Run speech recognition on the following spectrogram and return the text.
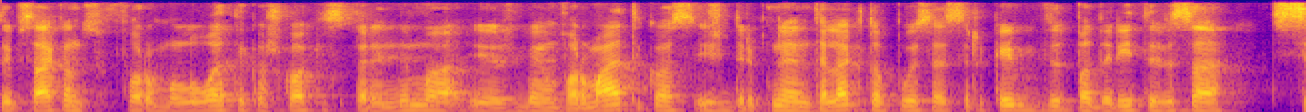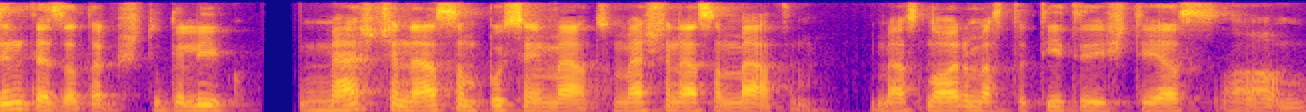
taip sakant, suformuoluoti kažkokį sprendimą iš bioinformatikos, iš dirbtinio intelekto pusės ir kaip padaryti visą sintezę tarp šitų dalykų mes čia nesam pusiai metų, mes čia nesam metam. Mes norime statyti iš ties um,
